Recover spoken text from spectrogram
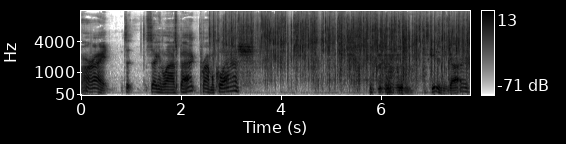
Alright, second to last pack, Primal Clash. Excuse me, guys.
